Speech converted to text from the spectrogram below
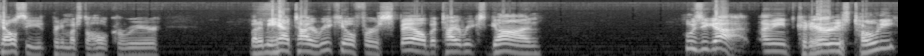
Kelsey pretty much the whole career. But I mean, he had Tyreek Hill for a spell, but Tyreek's gone. Who's he got? I mean, Kadarius Toney,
